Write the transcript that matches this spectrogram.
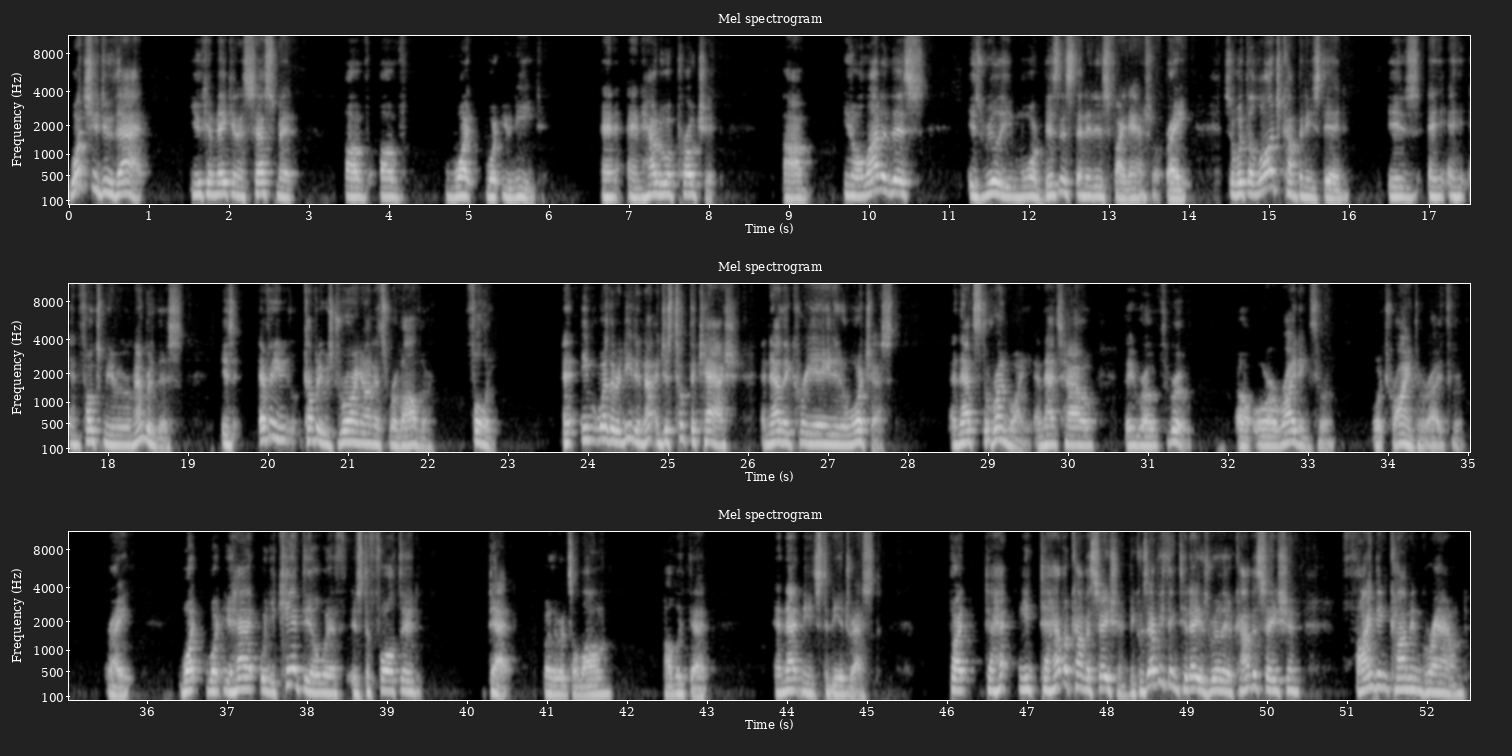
Once you do that, you can make an assessment of, of what, what you need and, and how to approach it. Um, you know, a lot of this is really more business than it is financial, right? So what the large companies did is, and, and, and folks may remember this, is every company was drawing on its revolver fully, and even whether it needed or not, and just took the cash. And now they created a war chest, and that's the runway, and that's how they rode through, uh, or riding through, or trying to ride through, right? What what you had, what you can't deal with is defaulted debt, whether it's a loan, public debt, and that needs to be addressed but to ha- you, to have a conversation because everything today is really a conversation finding common ground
